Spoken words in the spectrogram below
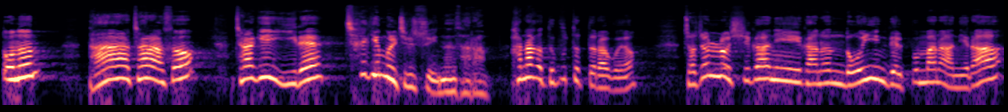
또는 다 자라서 자기 일에 책임을 질 수 있는 사람. 하나가 더 붙었더라고요. 저절로 시간이 가는 노인이 될 뿐만 아니라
